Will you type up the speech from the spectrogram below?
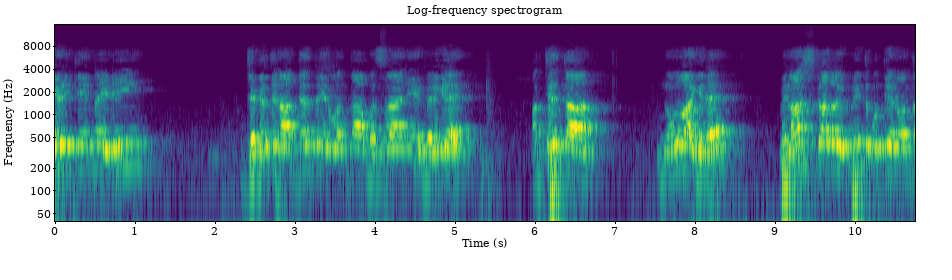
ಹೇಳಿಕೆಯಿಂದ ಇಡೀ ಜಗತ್ತಿನಾದ್ಯಂತ ಇರುವಂತಹ ಬಸವಾನಿಗಳಿಗೆ ಅತ್ಯಂತ ನೋವಾಗಿದೆ. ವಿನಾಶಕಾಲ ವಿಪರೀತ ಬುದ್ಧಿ ಅನ್ನುವಂತ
